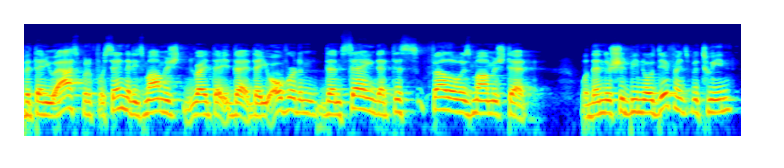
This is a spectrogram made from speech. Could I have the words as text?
but then you ask, but if we're saying that he's mamish, right, that, that, that you overheard them saying that this fellow is mamish dead, well then there should be no difference between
